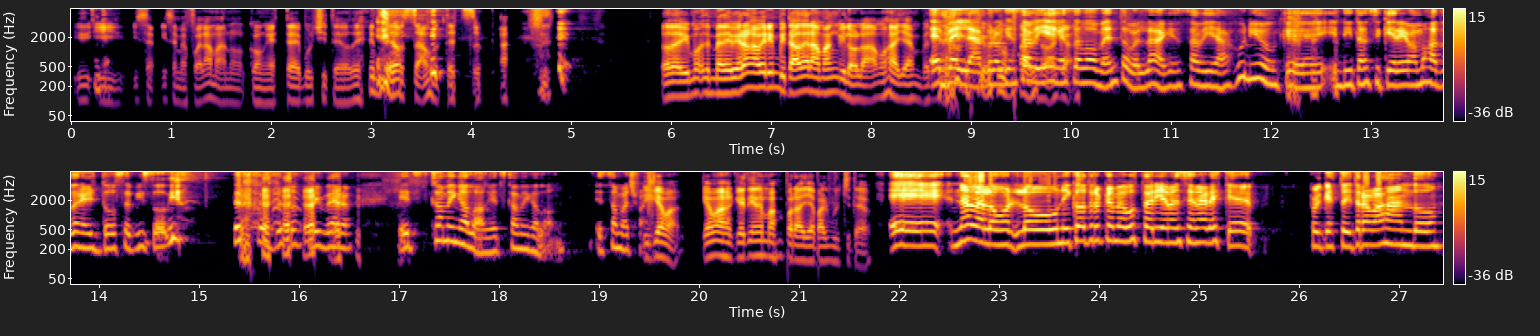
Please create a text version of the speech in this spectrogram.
y, y- y se, y se me fue la mano con este bullshiteo de, de Osamu Tezuka Lo debimos- me debieron haber invitado de la manga y lo hablábamos allá en vez Es verdad, pero quién sabía en acá. ese momento, ¿verdad? ¿Quién sabía? Who knew que ni tan siquiera íbamos a tener dos episodios después de primeros. It's coming along, it's coming along. It's so much fun. ¿Y qué más? ¿Qué más? ¿Qué tienes más por allá para el bullshiteo? Eh, nada, lo, lo único otro que me gustaría mencionar es que, porque estoy trabajando,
